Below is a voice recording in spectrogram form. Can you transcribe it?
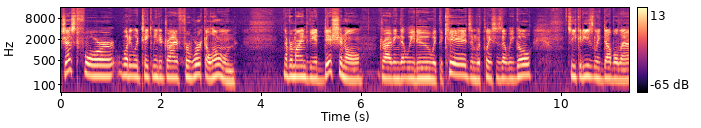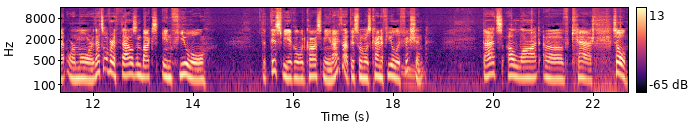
just for what it would take me to drive for work alone. Never mind the additional driving that we do with the kids and with places that we go. So you could easily double that or more. That's over a thousand bucks in fuel that this vehicle would cost me. And I thought this one was kind of fuel efficient. That's a lot of cash. So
